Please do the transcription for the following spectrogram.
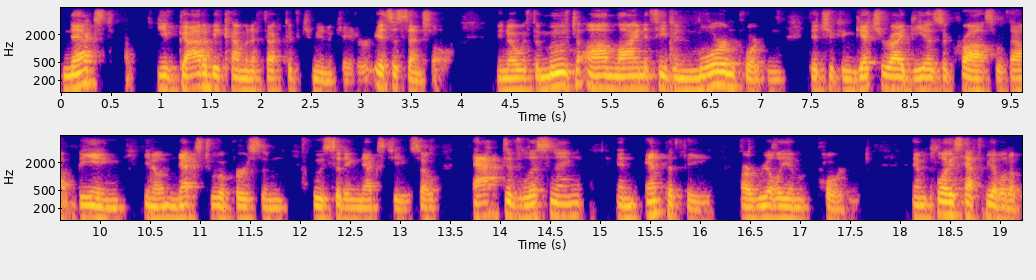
Next, you've got to become an effective communicator. It's essential. You know, with the move to online, it's even more important that you can get your ideas across without being, you know, next to a person who's sitting next to you. So active listening and empathy are really important. Employees have to be able to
